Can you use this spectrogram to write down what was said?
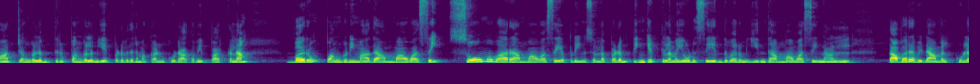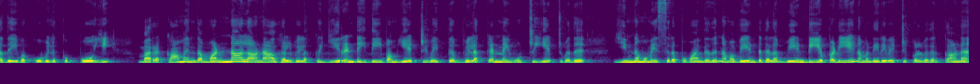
மாற்றங்களும் திருப்பங்களும் ஏற்படுவதை நம்ம கண்கூடாகவே பார்க்கலாம். வரும் பங்குனி மாத அமாவாசை சோமவார அமாவாசை அப்படின்னு சொல்லப்படும். திங்கட்கிழமையோடு சேர்ந்து வரும் இந்த அமாவாசை நாள். தவற விடாமல் குலதெய்வ கோவிலுக்கு போய் மறக்காமல் இந்த மண்ணாலான அகல் விளக்கு இரண்டு தீபம் ஏற்றி வைத்து விளக்கெண்ணெய் ஊற்றி ஏற்றுவது இன்னமுமே சிறப்பு வாய்ந்தது. நம்ம வேண்டுதலை வேண்டியபடியே நம்ம நிறைவேற்றிக் கொள்வதற்கான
